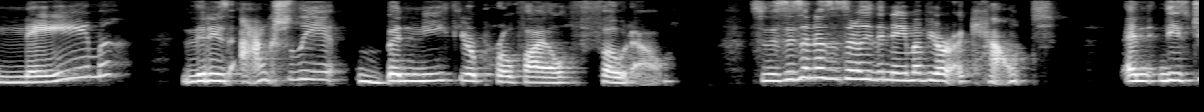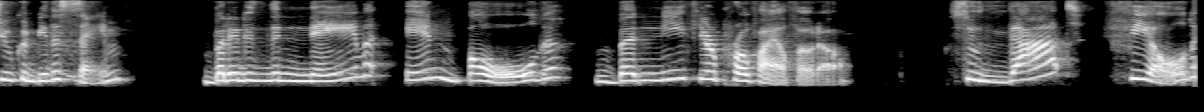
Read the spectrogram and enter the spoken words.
name that is actually beneath your profile photo. So this isn't necessarily the name of your account, and these two could be the same, but it is the name in bold beneath your profile photo. So that field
